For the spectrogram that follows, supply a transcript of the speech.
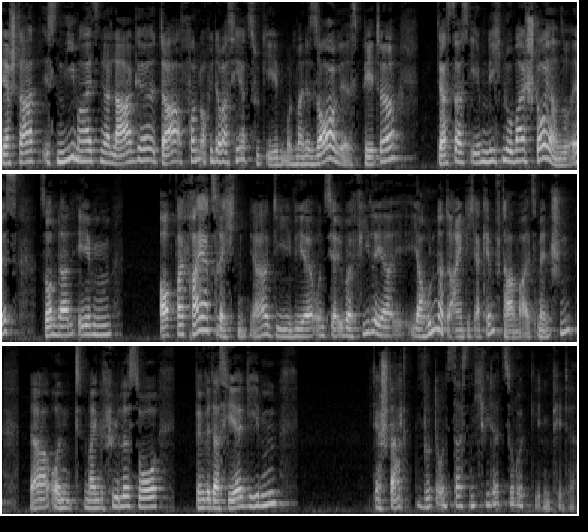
der Staat ist niemals in der Lage, davon auch wieder was herzugeben. Und meine Sorge ist, Peter, dass das eben nicht nur bei Steuern so ist, sondern eben auch bei Freiheitsrechten, ja, die wir uns ja über viele Jahr, Jahrhunderte eigentlich erkämpft haben als Menschen. Ja, und mein Gefühl ist so, wenn wir das hergeben, der Staat wird uns das nicht wieder zurückgeben, Peter.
